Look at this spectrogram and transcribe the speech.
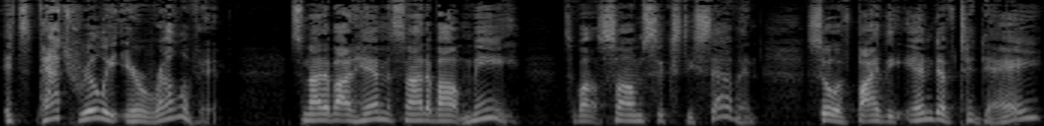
it's that's really irrelevant. It's not about him, it's not about me. It's about Psalm 67. So if by the end of today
